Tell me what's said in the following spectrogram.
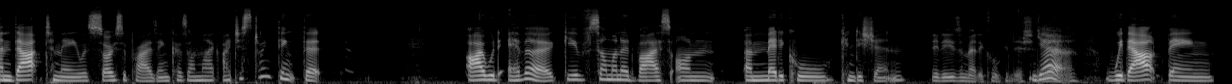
And that to me was so surprising because I'm like, I just don't think that I would ever give someone advice on a medical condition It is a medical condition. Yeah. without being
